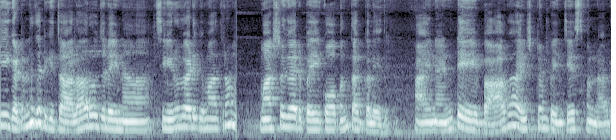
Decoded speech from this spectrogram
ఈ ఘటన జరిగి చాలా రోజులైనా సీనుగాడికి మాత్రం మాస్టర్ గారిపై కోపం తగ్గలేదు. ఆయన అంటే బాగా ఇష్టం పెంచేసుకున్నాడు.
